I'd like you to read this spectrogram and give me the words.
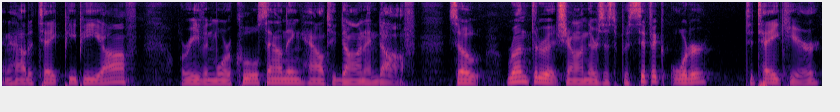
and how to take PPE off, or even more cool sounding, how to don and doff? So run through it, Sean. There's a specific order to take here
